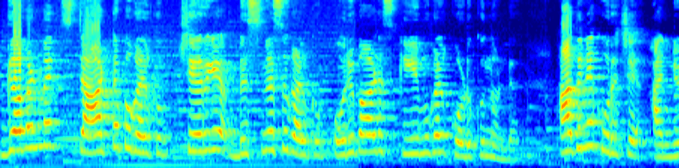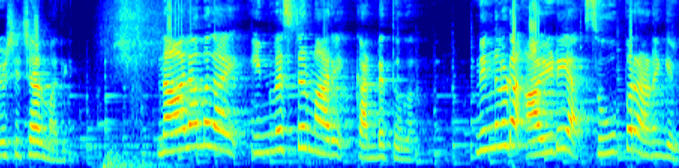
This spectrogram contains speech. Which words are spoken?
ഗവൺമെന്റ് സ്റ്റാർട്ടപ്പുകൾക്കും ചെറിയ ബിസിനസ്സുകൾക്കും ഒരുപാട് സ്കീമുകൾ കൊടുക്കുന്നുണ്ട്. അതിനെക്കുറിച്ച് അന്വേഷിച്ചാൽ മതി. നാലാമതായി ഇൻവെസ്റ്റർമാരെ കണ്ടെത്തുക. നിങ്ങളുടെ ഐഡിയ സൂപ്പർ ആണെങ്കിൽ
